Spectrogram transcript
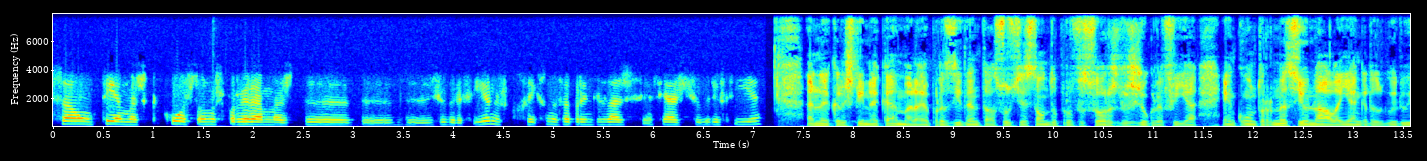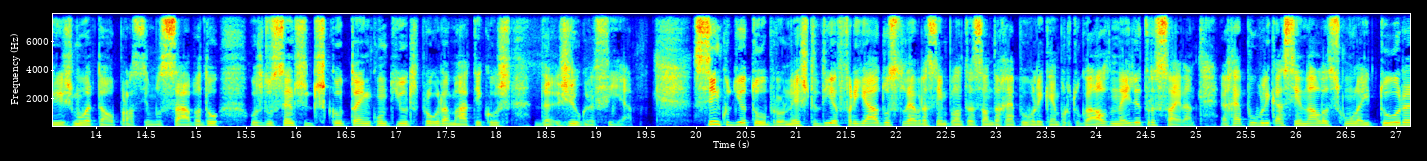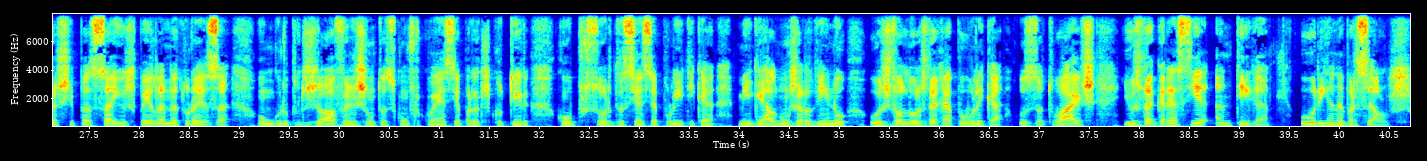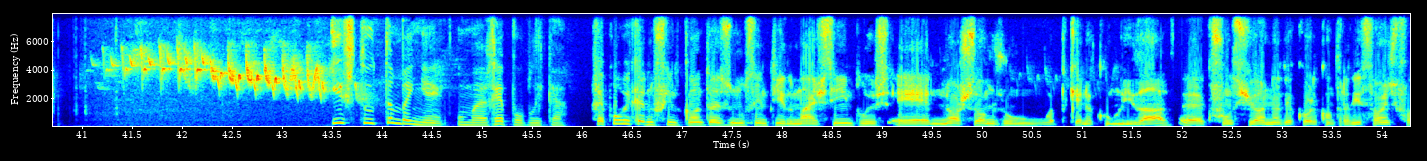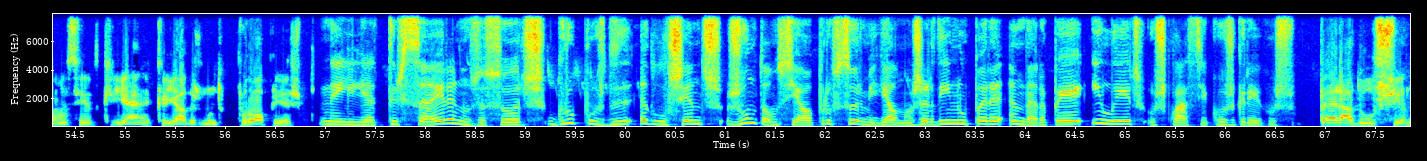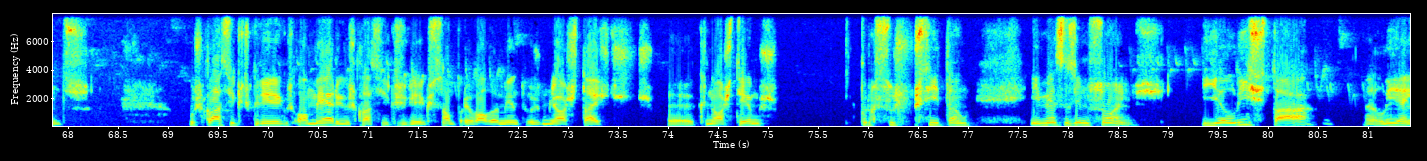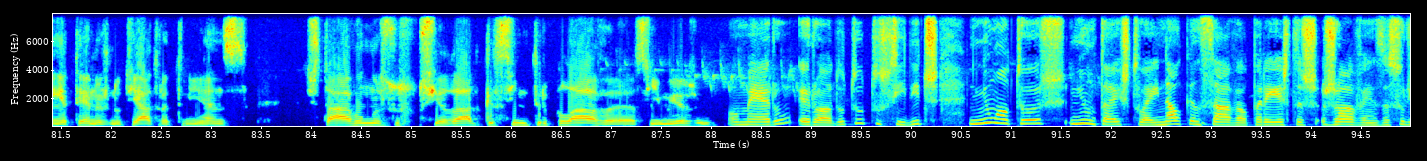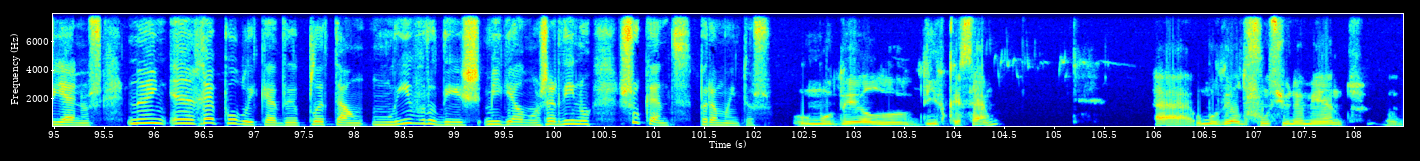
são temas que constam nos programas de, de, de Geografia, nos currículos, nas aprendizagens essenciais de Geografia. Ana Cristina Câmara é Presidente da Associação de Professores de Geografia. Encontro nacional em Angra do Heroísmo até o próximo sábado. Os docentes discutem conteúdos programáticos da Geografia. 5 de outubro, neste dia feriado, celebra-se a implantação da República em Portugal, na Ilha Terceira. A República assinala-se com leituras e passeios pela natureza. Um grupo de jovens junta-se com frequência para discutir com o professor de Ciência Política Miguel Monjardino os valores da República, os atuais e os da Grécia Antiga. Uriana Barcelos. Isto também é uma república. República, no fim de contas, no sentido mais simples, é nós somos uma pequena comunidade uh, que funciona de acordo com tradições que foram sendo criadas muito próprias. Na Ilha Terceira, nos Açores, grupos de adolescentes juntam-se ao professor Miguel Monjardino para andar a pé e ler os clássicos gregos. Para adolescentes, os clássicos gregos, Homero e os clássicos gregos são provavelmente os melhores textos uh, que nós temos, porque suscitam imensas emoções. E ali está, ali em Atenas, no teatro ateniense, estava uma sociedade que se interpelava a si mesmo. Homero, Heródoto, Tucídides, nenhum autor, nenhum texto é inalcançável para estes jovens açorianos, nem a República de Platão, um livro, diz Miguel Monjardino, chocante para muitos. O modelo de educação, uh, o modelo de funcionamento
